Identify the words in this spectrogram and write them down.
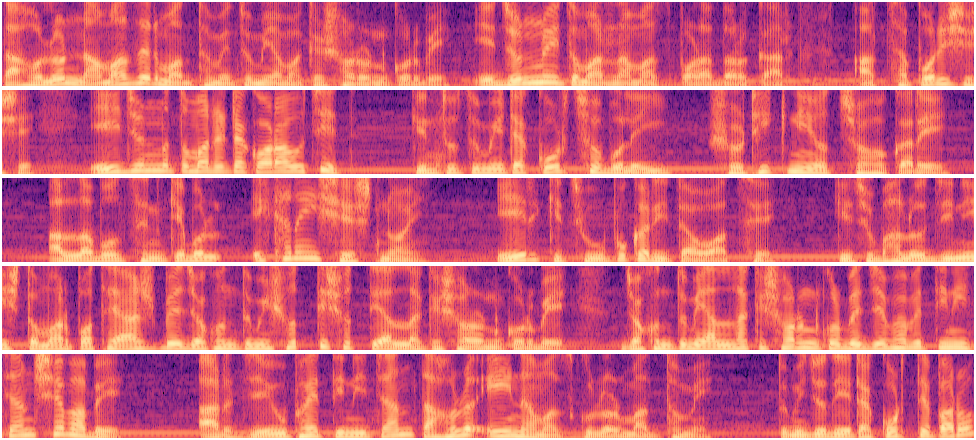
তা হলো নামাজের মাধ্যমে তুমি আমাকে স্মরণ করবে। এজন্যই তোমার নামাজ পড়া দরকার। আচ্ছা পরিশেষে, এই জন্য তোমার এটা করা উচিত? কিন্তু তুমি এটা করছ বলেই সঠিক নিয়ত সহকারে আল্লাহ বলছেন, কেবল এখানেই শেষ নয়। এর কিছু উপকারিতাও আছে। কিছু ভালো জিনিস তোমার পথে আসবে যখন তুমি সত্যি সত্যি আল্লাহকে স্মরণ করবে। যখন তুমি আল্লাহকে স্মরণ করবে যেভাবে তিনি চান সেভাবে। আর যে উপায় তিনি চান তা হলো এই নামাজগুলোর মাধ্যমে। তুমি যদি এটা করতে পারো,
